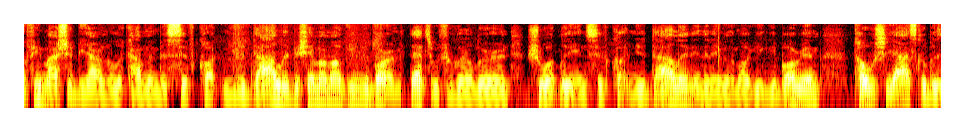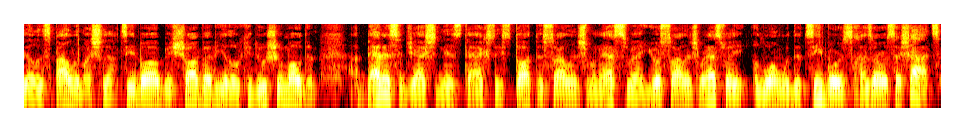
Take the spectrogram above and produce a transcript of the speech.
That's what we're going to learn shortly in Sivkot and Yudalid in the name of the Magin Giborim. A better suggestion is to actually start the silent Shemon Esrei, your silent Shemon Esrei, along with the Tzibor's Chazaras Hashatz.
